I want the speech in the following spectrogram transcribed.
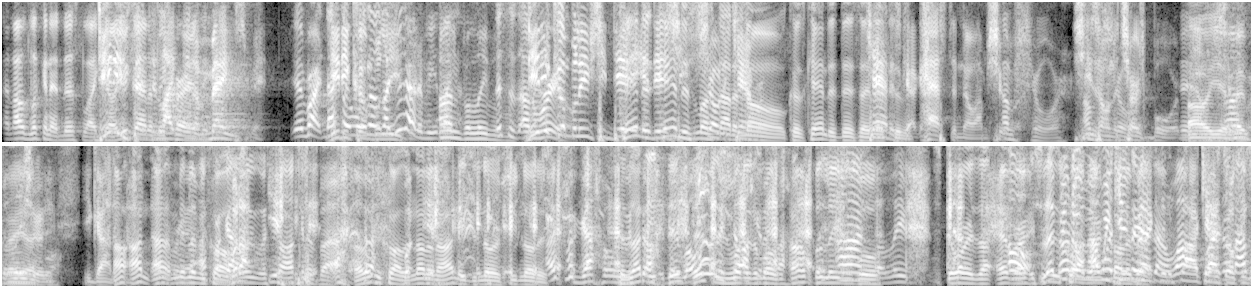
And I was looking at this like, yo, Didi you got said to be like crazy. in amazement. Yeah, right. That's Didi what it was. I was like, you got to be like, Unbelievable. This is Didi unreal. couldn't believe she did it. Candace, And Candace she must not have known because Candace didn't say Candace that to me. has to know. I'm sure. I'm sure. She's I'm on the church board. Oh, yeah. maybe- Unbelievable. yeah. You got it. I, I, I, let me, let me I call forgot her. what we was Yeah, talking yeah. about. Oh, let me call her. No, no, no. I need to know if she know I forgot what we was talking think this, about. This is one of the most unbelievable Unbelievable. stories I ever. Oh, she Let me called know we call get back back. to the podcast, though, I'm because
